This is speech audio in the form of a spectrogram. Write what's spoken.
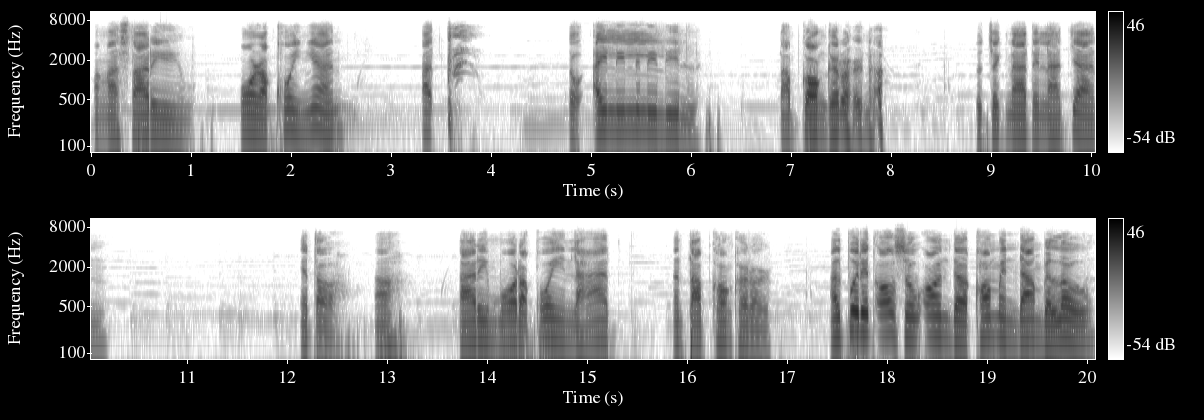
Mga starry Mora coin yan. At to ay lilililil. Top Conqueror, no? So check natin lahat yan. Ito, no? Starry Mora coin lahat ng Top Conqueror. I'll put it also on the comment down below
